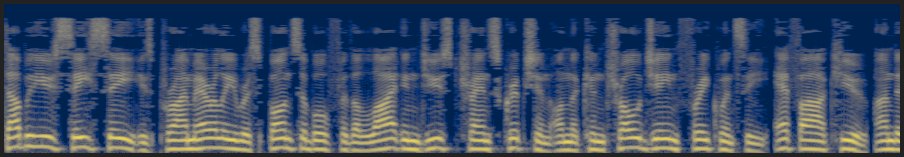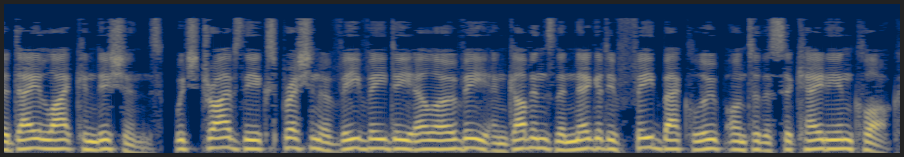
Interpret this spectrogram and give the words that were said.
WCC is primarily responsible for the light-induced transcription on the control gene frequency (FRQ) under daylight conditions, which drives the expression of VVD-LOV and governs the negative feedback loop onto the circadian clock.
